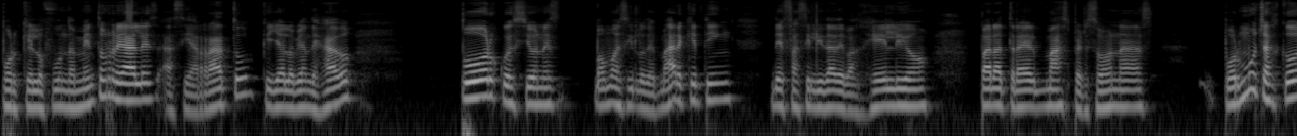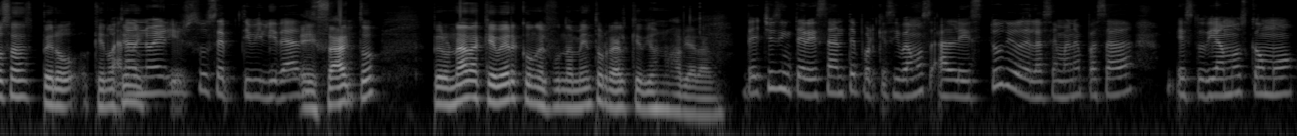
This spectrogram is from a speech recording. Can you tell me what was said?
porque los fundamentos reales, hacía rato que ya lo habían dejado, por cuestiones, vamos a decirlo, de marketing, de facilidad de evangelio, para atraer más personas, por muchas cosas, pero que no para tienen... no herir susceptibilidad. Exacto, pero nada que ver con el fundamento real que Dios nos había dado. De hecho es interesante porque si vamos al estudio de la semana pasada, estudiamos cómo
